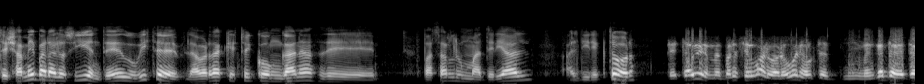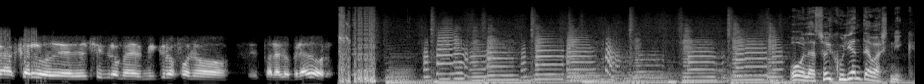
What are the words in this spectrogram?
Te llamé para lo siguiente, Edu, ¿viste? La verdad es que estoy con ganas de pasarle un material al director. Está bien, me parece bárbaro. Bueno, usted, me encanta que te hagas cargo de- del síndrome del micrófono eh, para el operador. Hola, soy Julián Tabachnik.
